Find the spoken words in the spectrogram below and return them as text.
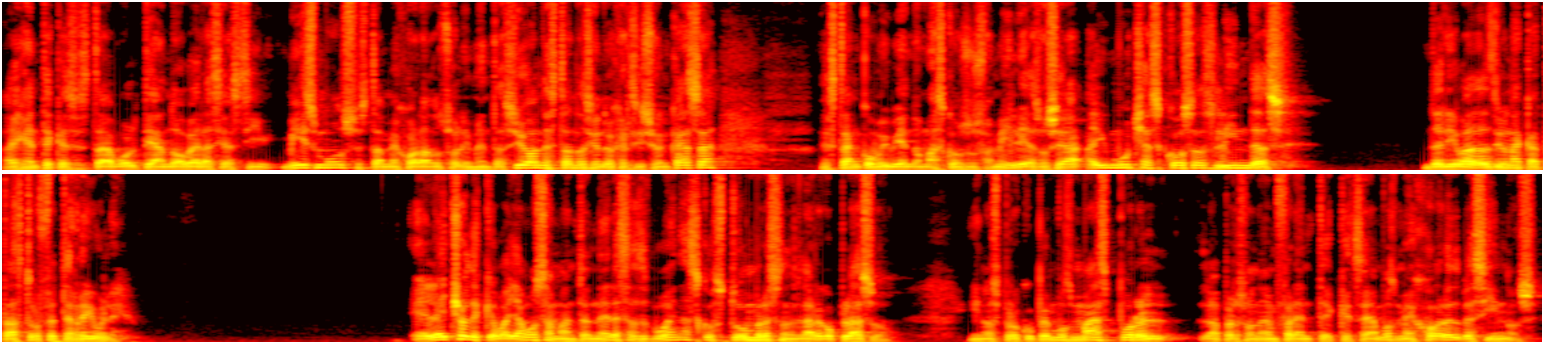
hay gente que se está volteando a ver hacia sí mismos, está mejorando su alimentación, están haciendo ejercicio en casa, están conviviendo más con sus familias, o sea, hay muchas cosas lindas derivadas de una catástrofe terrible. El hecho de que vayamos a mantener esas buenas costumbres en el largo plazo y nos preocupemos más por la persona enfrente, que seamos mejores vecinos,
